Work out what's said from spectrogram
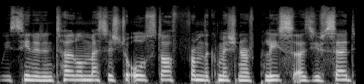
We've seen an internal message to all staff from the Commissioner of Police, as you've said.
